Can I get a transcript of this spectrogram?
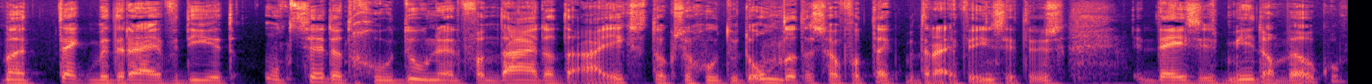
met techbedrijven die het ontzettend goed doen. En vandaar dat de AX het ook zo goed doet, omdat er zoveel techbedrijven in zitten. Dus deze is meer dan welkom.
